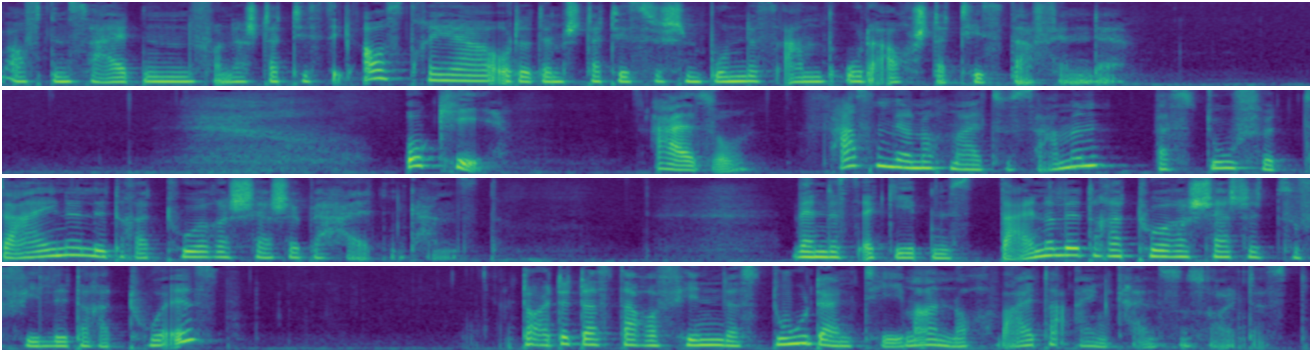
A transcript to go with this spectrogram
auf den Seiten von der Statistik Austria oder dem Statistischen Bundesamt oder auch Statista finde. Okay, also fassen wir nochmal zusammen, was du für deine Literaturrecherche behalten kannst. Wenn das Ergebnis deiner Literaturrecherche zu viel Literatur ist, deutet das darauf hin, dass du dein Thema noch weiter eingrenzen solltest.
